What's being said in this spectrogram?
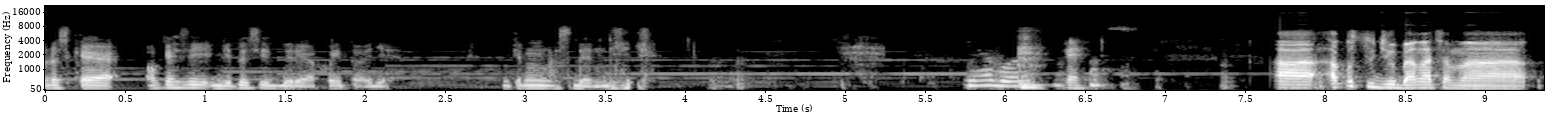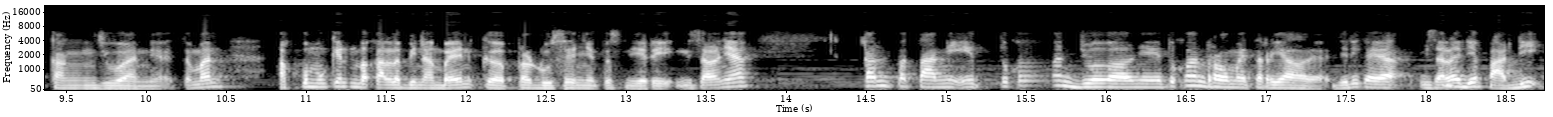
terus kayak oke okay sih gitu sih dari aku itu aja. Mungkin Mas Dandi. Iya boleh. Okay uh, aku setuju banget sama Kang Juan ya. Teman, aku mungkin bakal lebih nambahin ke produsennya itu sendiri. Misalnya kan petani itu kan jualnya itu kan raw material ya. Jadi kayak misalnya dia padi,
